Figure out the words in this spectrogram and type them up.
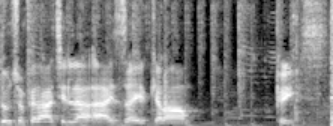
دمتم في رعاية الله أعزائي الكرام. Peace.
